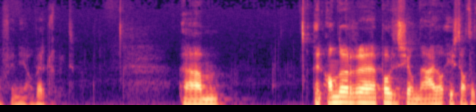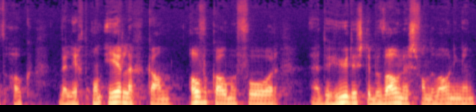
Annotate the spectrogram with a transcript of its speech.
of in jouw werkgebied. Um, een ander uh, potentieel nadeel is dat het ook wellicht oneerlijk kan overkomen voor uh, de huurders, de bewoners van de woningen,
